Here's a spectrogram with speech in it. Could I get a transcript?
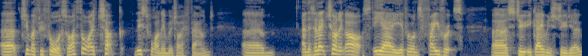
uh, too much before. So I thought I'd chuck this one in, which I found. Um, and it's Electronic Arts, EA, everyone's favourite uh, studio, gaming studio.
